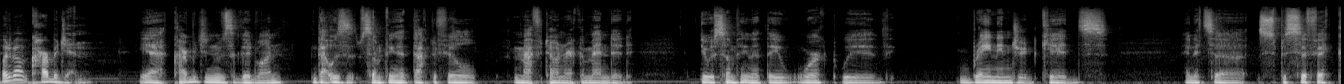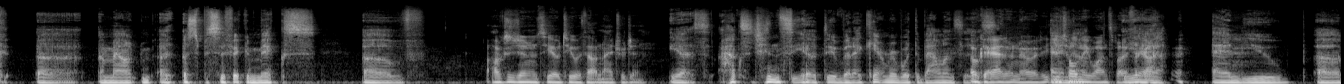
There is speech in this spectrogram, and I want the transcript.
What about carbogen? Yeah, carbogen was a good one. That was something that Dr. Phil Maffetone recommended. It was something that they worked with brain injured kids, and it's a specific uh, amount, a, a specific mix of Oxygen and CO2 without nitrogen. yes, oxygen, CO two, but I can't remember what the balance is. Okay, I don't know. You And, told uh, me once, but I yeah, forgot. and you uh,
